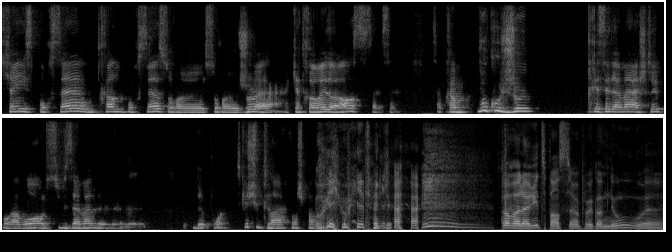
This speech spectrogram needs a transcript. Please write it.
15% ou 30% sur un, sur un jeu à à 80$, ça, ça, ça prend beaucoup de jeux précédemment achetés pour avoir suffisamment de, de, de points. Est-ce que je suis clair quand je parle? Oui, oui, t'es clair. Toi, Mallory, tu penses un peu comme nous ou, euh,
